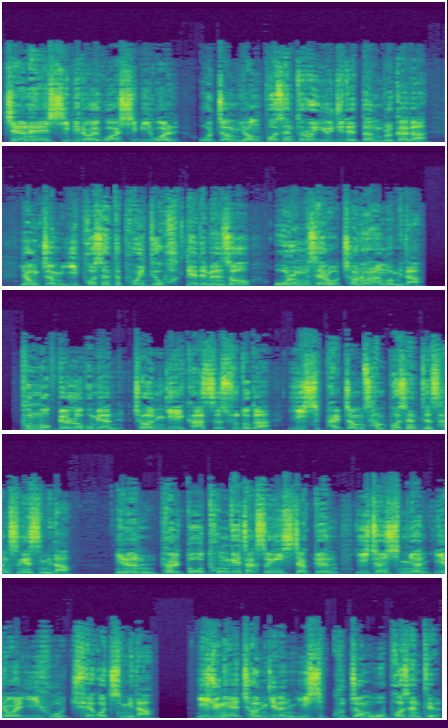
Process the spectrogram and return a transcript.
지난해 11월과 12월 5.0%로 유지됐던 물가가 0.2%포인트 확대되면서 오름세로 전환한 겁니다. 품목별로 보면 전기, 가스, 수도가 28.3% 상승했습니다. 이는 별도 통계 작성이 시작된 2010년 1월 이후 최고치입니다. 이 중에 전기는 29.5%,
